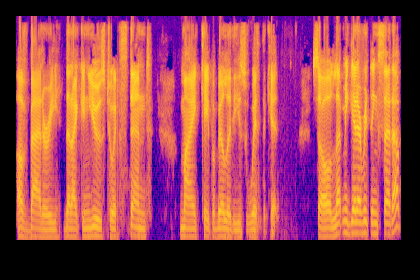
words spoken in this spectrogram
of battery that I can use to extend my capabilities with the kit. So let me get everything set up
